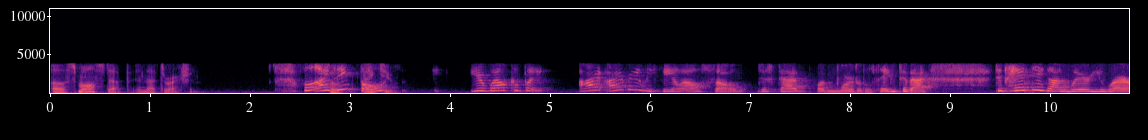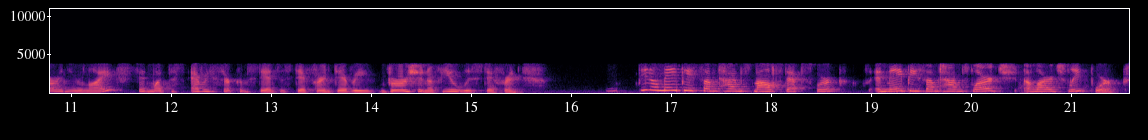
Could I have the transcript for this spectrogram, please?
a small step in that direction. Well, I so, think both. You. You're welcome, but I, I really feel also, just add one more little thing to that, depending on where you are in your life and what this, every circumstance is different, every version of you is different. You know, maybe sometimes small steps work, and maybe sometimes large a large leap works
